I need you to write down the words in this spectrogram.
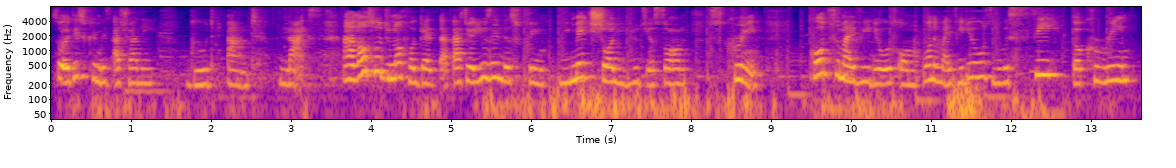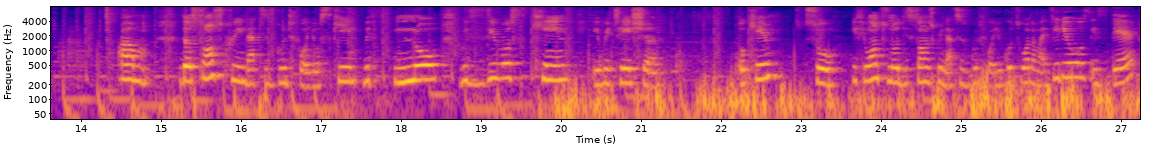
So this cream is actually good and nice. And also do not forget that as you're using this cream you make sure you use your sunscreen go to my videos on one of my videos you will see the cream um the sunscreen that is good for your skin with no with zero skin irritation. Okay? So if you want to know the sunscreen that is good for you go to one of my videos it's there.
